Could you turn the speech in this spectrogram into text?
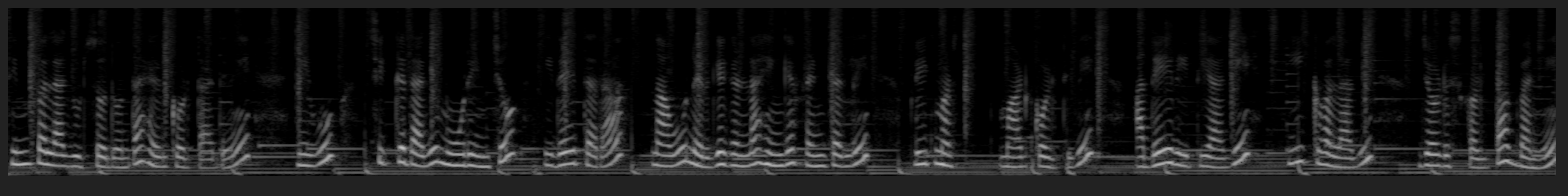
ಸಿಂಪಲ್ಲಾಗಿ ಉಡ್ಸೋದು ಅಂತ ಹೇಳ್ಕೊಡ್ತಾ ಇದ್ದೀನಿ. ನೀವು ಚಿಕ್ಕದಾಗಿ ಮೂರು ಇಂಚು ಇದೇ ಥರ ನಾವು ನೆರಿಗೆಗಳನ್ನ ಹೇಗೆ ಫ್ರಂಟಲ್ಲಿ ಪ್ಲೀಟ್ ಮಾಡಿಸ್, ಮಾಡ್ಕೊಳ್ತೀವಿ. ಅದೇ ರೀತಿಯಾಗಿ ಈಕ್ವಲ್ ಆಗಿ ಜೋಡಿಸ್ಕೊಳ್ತಾ ಬನ್ನಿ.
